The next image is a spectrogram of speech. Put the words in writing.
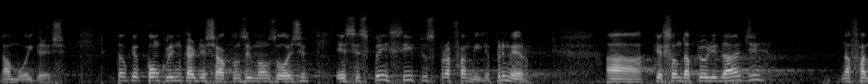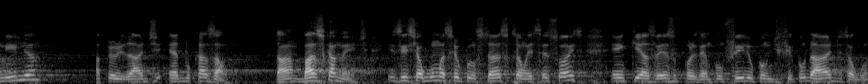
amou a igreja. Então, concluindo, quero deixar com os irmãos hoje esses princípios para a família. Primeiro, a questão da prioridade na família, a prioridade é do casal. Tá? Basicamente, existem algumas circunstâncias que são exceções, em que às vezes, por exemplo, um filho com dificuldades, algum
